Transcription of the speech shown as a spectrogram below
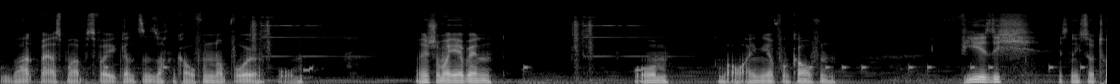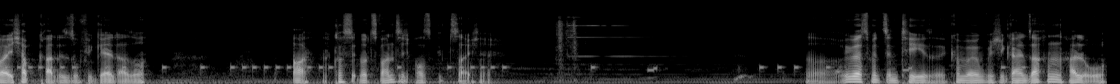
warten wir erstmal, bis wir die ganzen Sachen kaufen, obwohl, um, wenn ich schon mal hier bin, um, auch einige von kaufen. Wie sich ist nicht so teuer. Ich habe gerade so viel Geld, also ah, das kostet nur 20 ausgezeichnet. So, wie es mit Synthese? Können wir irgendwelche geilen Sachen? Hallo,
